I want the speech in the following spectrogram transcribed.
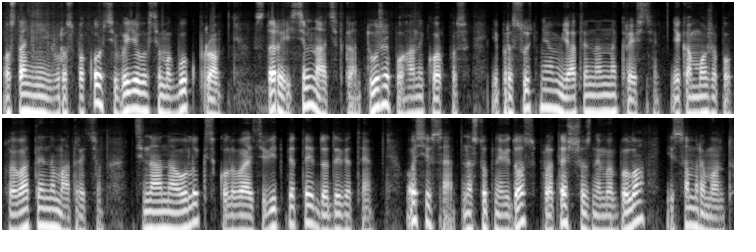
Останній в розпаковці виявився MacBook Pro. Старий 17-ка, дуже поганий корпус і присутня м'ятина на кришці, яка може попливати на матрицю. Ціна на OLX коливається від 5 до 9. Ось і все. Наступний відос про те, що з ними було, і сам ремонт.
